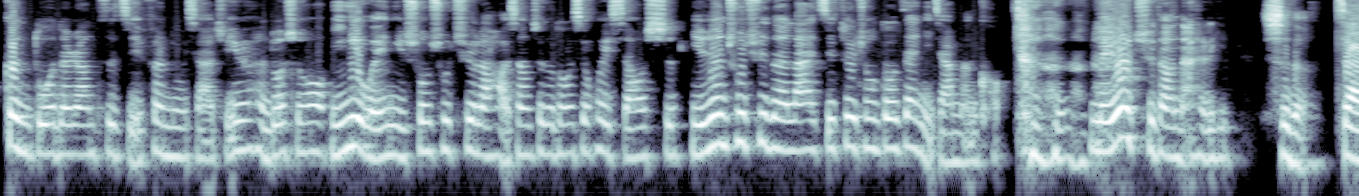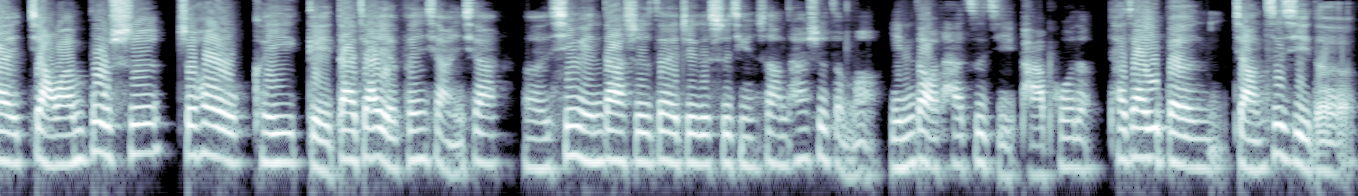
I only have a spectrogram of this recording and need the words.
更多的让自己愤怒下去。因为很多时候你以为你说出去了，好像这个东西会消失，你扔出去的垃圾最终都在你家门口，没有去到哪里。是的，在讲完布施之后，可以给大家也分享一下，呃，星云大师在这个事情上他是怎么引导他自己爬坡的。他在一本讲自己的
